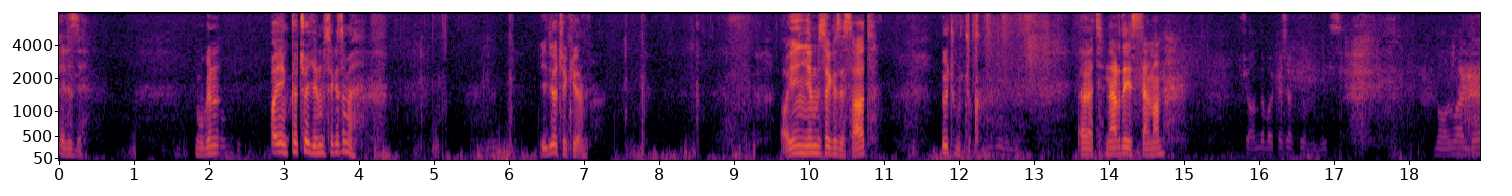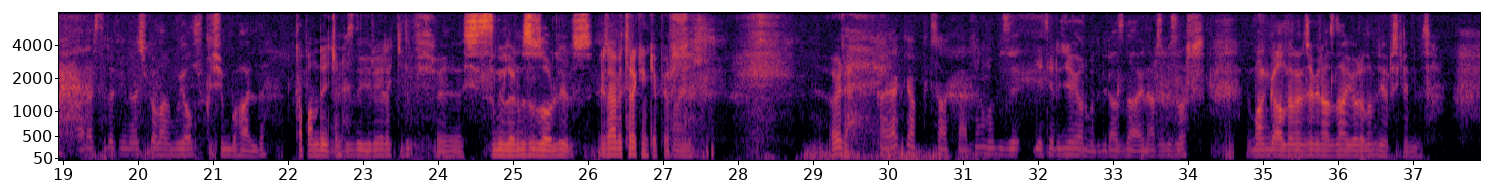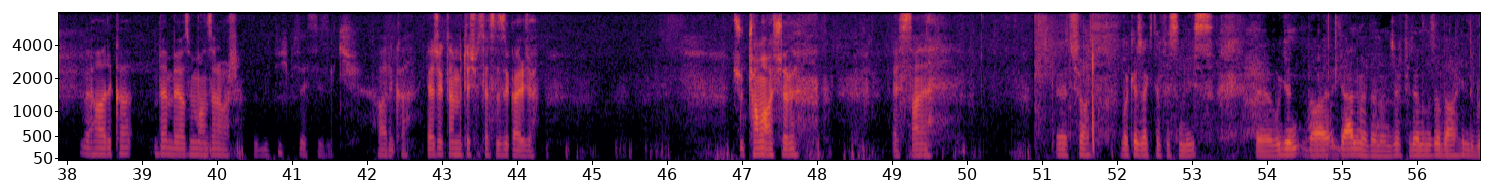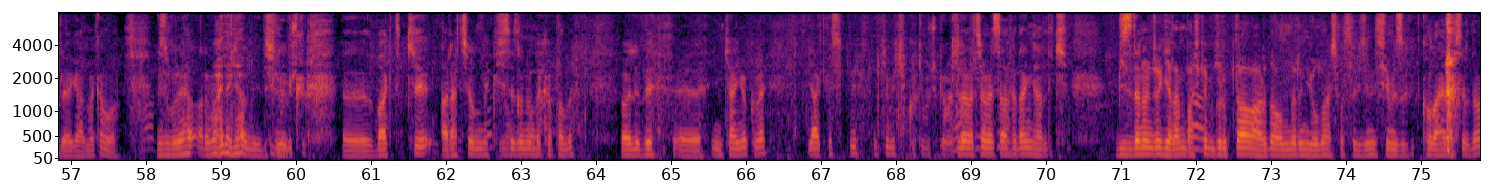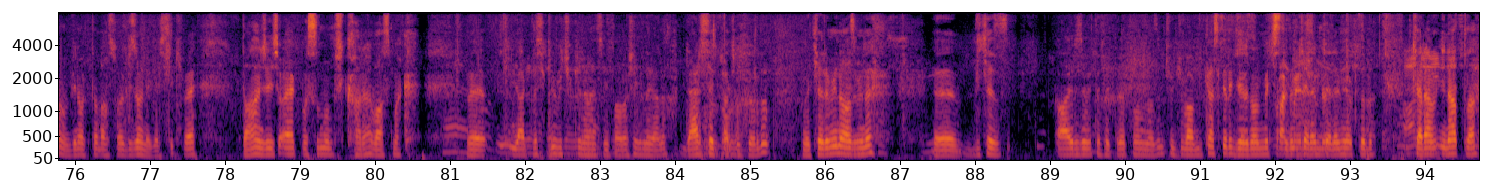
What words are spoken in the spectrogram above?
Elizi. Bugün ayın kaçı? 28'i mi? Video çekiyorum. Ayın 28'i saat 3.30. Evet, neredeyiz Selman? Şu anda bakacak yolundayız. Normalde araç trafiğine açık olan bu yol kışın bu halde. Kapandığı için. Biz de yürüyerek gidip e, sınırlarımızı zorluyoruz. Güzel bir trekking yapıyoruz. Aynen. Öyle. Kayak yaptık saatlerce ama bizi yeterince yormadı. Biraz daha enerjimiz var. Mangaldan önce biraz daha yoralım diyoruz kendimize. Ve harika bembeyaz bir manzara var. Müthiş bir sessizlik. Harika. Gerçekten müthiş bir sessizlik ayrıca. Şu çam ağaçları efsane. Evet şu an Bakacak Tepesi'ndeyiz. Ee, Bugün daha gelmeden önce planımıza dahildi buraya gelmek ama biz buraya arabayla gelmeyi düşünüyorduk. Ee, baktık ki araç yolunda kış sezonunda kapalı. Öyle bir e, imkan yok ve yaklaşık bir iki buçuk 2,5 kilometre. kilometre mesafeden geldik. Bizden önce gelen başka bir grup daha vardı. Onların yolu açması bizim işimizi kolaylaştırdı ama bir noktadan sonra biz öne geçtik ve daha önce hiç ayak basılmamış kara basmak ve yaklaşık bir buçuk kilometreyi falan o şekilde yani gerçekten çok gördüm. Ve Kerem'in azmine e, bir kez ayrıca bir teşekkür etmem lazım. Çünkü ben birkaç kere geri dönmek istedim. Kerem. Kerem'i yokladım. Kerem inatla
